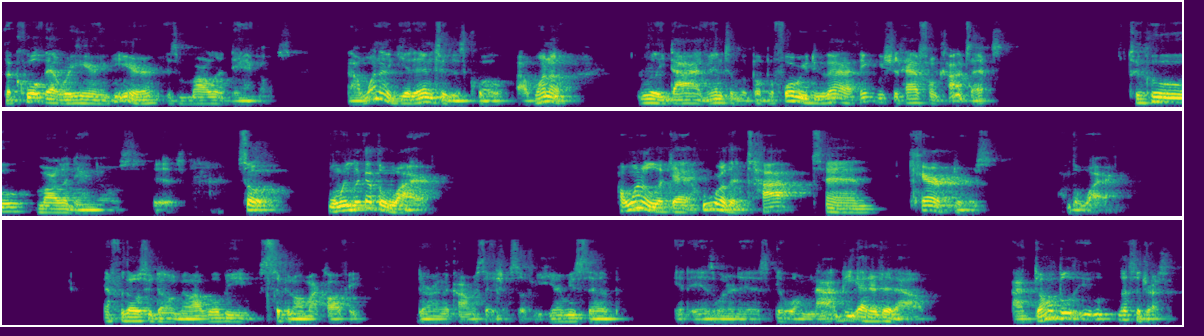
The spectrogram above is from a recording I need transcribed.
The quote that we're hearing here is Marla Daniels. And I want to get into this quote. I want to really dive into it. But before we do that, I think we should have some context to who Marla Daniels is. So when we look at The Wire, I want to look at who are the top 10 characters on The Wire. And for those who don't know, I will be sipping on my coffee during the conversation. So if you hear me sip, it is what it is. It will not be edited out. I don't believe, let's address it.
